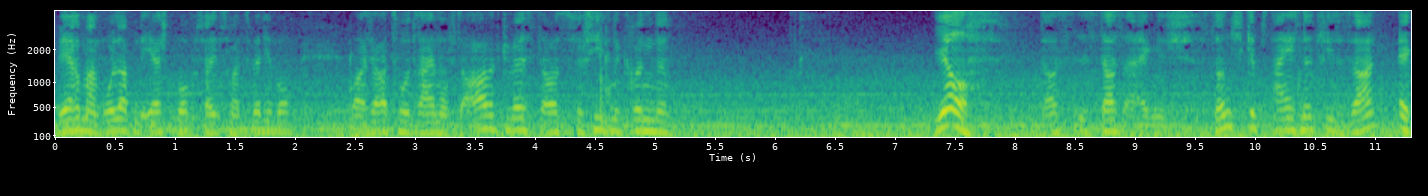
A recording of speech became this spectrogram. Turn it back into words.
während meinem Urlaub in der ersten Woche, scheiße mal zweite Woche, war ich auch zwei, dreimal auf der Arbeit gewesen, aus verschiedenen Gründen. Ja, das ist das eigentlich. Sonst gibt es eigentlich nicht viel zu sagen. Äh,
